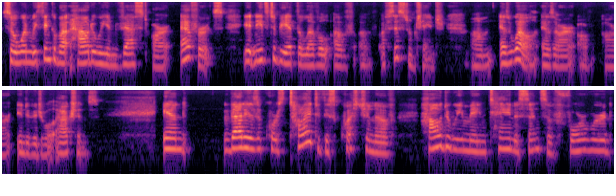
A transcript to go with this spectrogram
so when we think about how do we invest our efforts, it needs to be at the level of, of, of system change um, as well as our, our, our individual actions. And that is, of course, tied to this question of how do we maintain a sense of forward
